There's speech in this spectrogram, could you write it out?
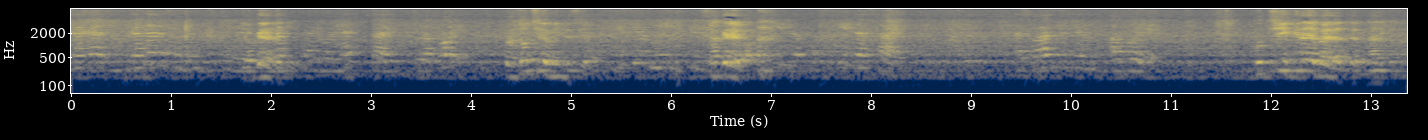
Kragan Kragan is to the Okay. left side or left side to avoid it. これどっちでもいいんですよ。You can move to 避ければ。either, either side as far as you can avoid it. こっち行けない場合だったら何かな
